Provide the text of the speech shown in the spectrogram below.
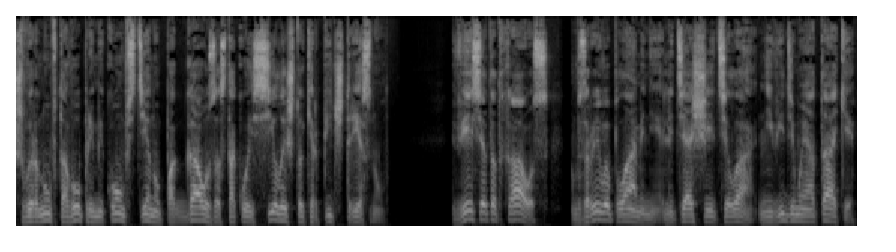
швырнув того прямиком в стену Пакгауза с такой силой, что кирпич треснул. Весь этот хаос — Взрывы пламени, летящие тела, невидимые атаки,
